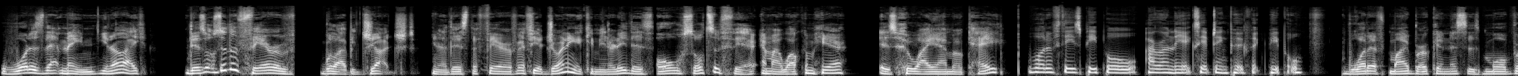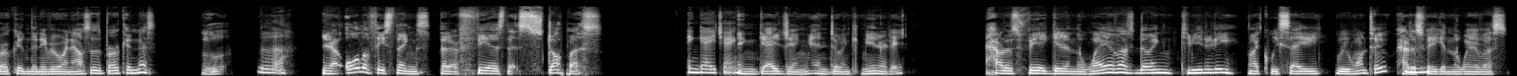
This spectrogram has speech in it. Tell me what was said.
What does that mean? You know, like there's also the fear of will I be judged? You know, there's the fear of if you're joining a community, there's all sorts of fear. Am I welcome here? Is who I am okay? What if these people are only accepting perfect people? What if my brokenness is more broken than everyone else's brokenness? Ugh. Ugh. You know, all of these things that are fears that stop us Engaging. engaging and doing community. How does fear get in the way of us doing community like we say we want to? How does Mhm. fear get in the way of us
